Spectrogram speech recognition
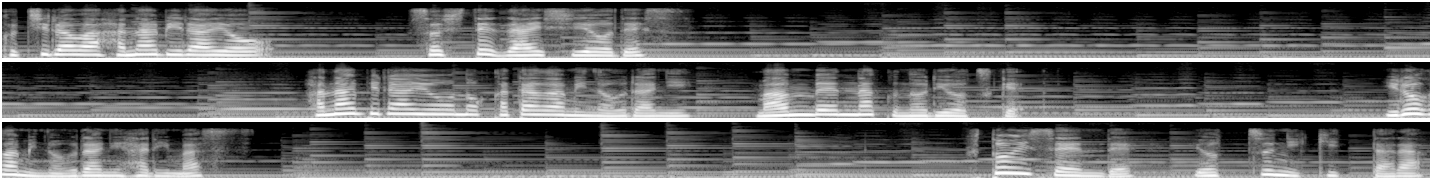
こちらは花びら用、そして台紙用です。花びら用の型紙の裏にまんべんなく糊をつけ、色紙の裏に貼ります。太い線で4つに切ったら、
